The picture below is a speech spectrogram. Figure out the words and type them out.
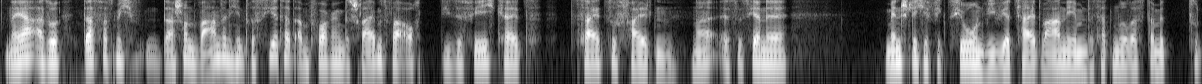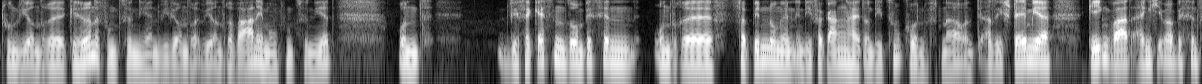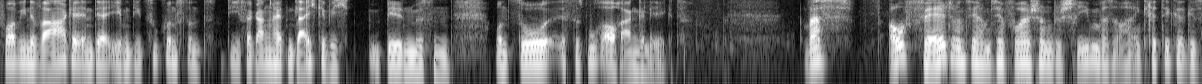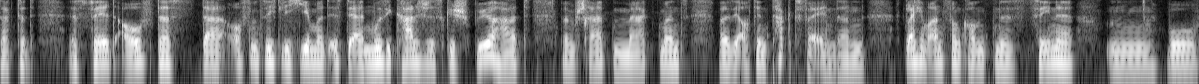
Naja, also das, was mich da schon wahnsinnig interessiert hat am Vorgang des Schreibens, war auch diese Fähigkeit, Zeit zu falten. Ne? Es ist ja eine menschliche Fiktion, wie wir Zeit wahrnehmen. Das hat nur was damit zu tun, wie unsere Gehirne funktionieren, wie, wir unsere, wie unsere Wahrnehmung funktioniert. Und wir vergessen so ein bisschen unsere Verbindungen in die Vergangenheit und die Zukunft. Ne? Und also ich stelle mir Gegenwart eigentlich immer ein bisschen vor wie eine Waage, in der eben die Zukunft und die Vergangenheit ein Gleichgewicht bilden müssen. Und so ist das Buch auch angelegt. Was auffällt, und Sie haben es ja vorher schon beschrieben, was auch ein Kritiker gesagt hat, es fällt auf, dass da offensichtlich jemand ist, der ein musikalisches Gespür hat. Beim Schreiben merkt man es, weil sie auch den Takt verändern. Gleich am Anfang kommt eine Szene, mm, wo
